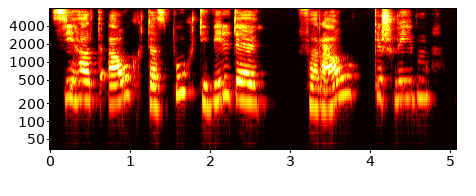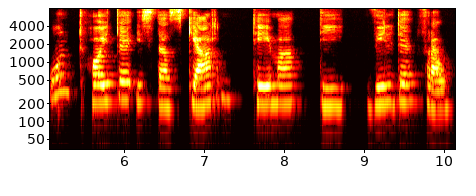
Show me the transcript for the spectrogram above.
Sie hat auch das Buch Die wilde Frau geschrieben und heute ist das Kernthema die wilde Frau.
